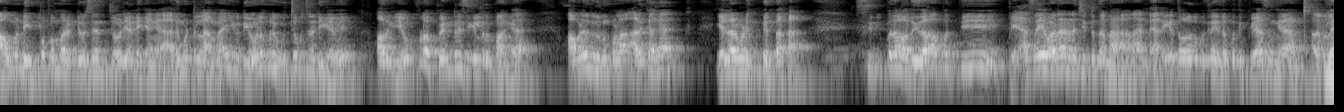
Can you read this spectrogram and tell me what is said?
அவங்க வந்து இப்போ இப்போ ரெண்டு வருஷம் ஜோடியாக நடிக்காங்க. அது மட்டும் இல்லாமல் இவர் எவ்வளோ பெரிய உச்சபட்சம் நடிக்காரு அவருக்கு எவ்வளோ பெண் ரசிகள் இருப்பாங்க? அவளே விரும்பலாம். அதுக்காக எல்லாரும் சிரிப்பு தான் வருது. இதெல்லாம் பற்றி பேசவே வேணா நினச்சிட்டு இருந்தானா ஆனால் நிறைய தொடர்பு பற்றி இதை பற்றி பேசுங்க. அதில்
